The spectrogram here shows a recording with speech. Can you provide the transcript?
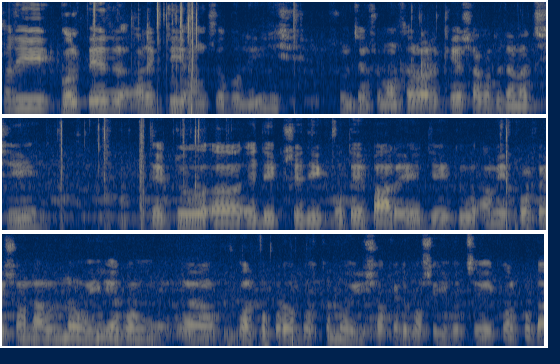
তারই গল্পের আরেকটি অংশ বলি। শুনছেন সুমন সরোয়ারকে স্বাগত জানাচ্ছি। একটু এদিক সেদিক হতে পারে, যেহেতু আমি প্রফেশনাল নই এবং গল্প পড়ে অভ্যস্ত নই, শখের বসেই হচ্ছে গল্পটা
